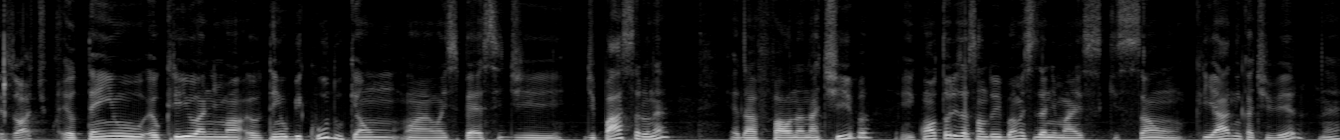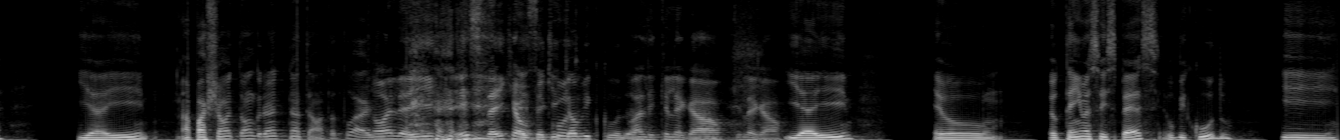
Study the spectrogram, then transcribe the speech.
exótico? Eu tenho, eu crio animal, eu tenho o bicudo, que é um- uma, uma espécie de, de pássaro, né? É da fauna nativa e com autorização do IBAMA esses animais que são criados em cativeiro, né? E aí a paixão é tão grande que tem até uma tatuagem. Olha aí, esse daí que é o Esse aqui bicudo? que é o bicudo. é. Olha que legal, que legal. E aí eu eu tenho essa espécie, o bicudo, e,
